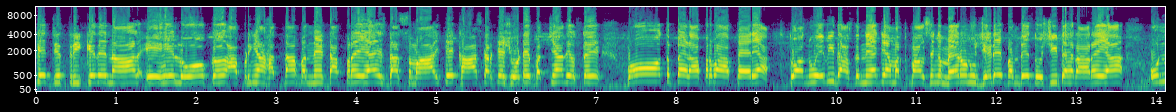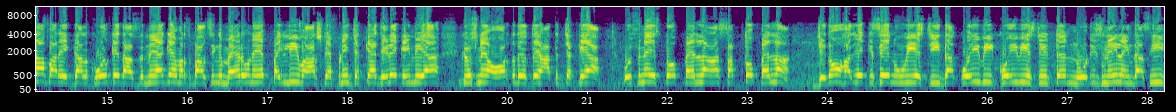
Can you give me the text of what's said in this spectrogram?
ਕਿ ਜਿਸ ਤਰੀਕੇ ਦੇ ਨਾਲ ਇਹ ਲੋਕ ਆਪਣੀਆਂ ਹੱਦਾਂ ਬੰਨੇ ਟੱਪ ਰਹੇ ਆ, ਇਸ ਦਾ ਸਮਾਜ ਤੇ ਖਾਸ ਕਰਕੇ ਛੋਟੇ ਬੱਚਿਆਂ ਦੇ ਉੱਤੇ ਬਹੁਤ ਭੈੜਾ ਪ੍ਰਭਾਵ ਪੈ ਰਿਹਾ। ਤੁਹਾਨੂੰ ਇਹ ਵੀ ਦੱਸ ਦਿੰਨੇ ਆ ਕਿ ਅਮਰਤਪਾਲ ਸਿੰਘ ਮਹਿਰੋਂ ਨੂੰ ਜਿਹੜੇ ਬੰਦੇ ਦੋਸ਼ੀ ਠਹਿਰਾ ਰਹੇ ਆ, ਉਹਨਾਂ ਬਾਰੇ ਇੱਕ ਗੱਲ ਖੋਲ ਕੇ ਦੱਸ ਦਿੰਨੇ ਆ ਕਿ ਅਮਰਤਪਾਲ ਸਿੰਘ ਮਹਿਰੋਂ ਨੇ ਪਹਿਲੀ ਵਾਰ ਸਟੈਪ ਨਹੀਂ ਚੱਕਿਆ, ਜਿਹੜੇ ਕਹਿੰਦੇ ਆ ਕਿ ਉਸਨੇ ਔਰਤ ਦੇ ਉੱਤੇ ਹੱਥ ਚੱਕਿਆ। ਉਸਨੇ ਇਸ ਤੋਂ ਪਹਿਲਾਂ, ਸਭ ਤੋਂ ਪਹਿਲਾਂ ਜਦੋਂ ਹਜੇ ਕਿਸੇ ਨੂੰ ਵੀ ਇਸ ਚੀਜ਼ ਦਾ ਕੋਈ ਵੀ ਕੋਈ ਵੀ ਇਸ ਚੀਜ਼ ਤੇ ਨੋਟਿਸ ਨਹੀਂ ਲੈਂਦਾ ਸੀ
